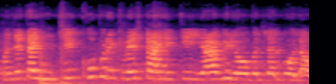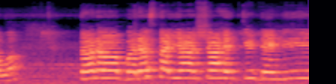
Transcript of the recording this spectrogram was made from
म्हणजे त्यांची खूप रिक्वेस्ट आहे की या व्हिडिओबद्दल बोलावं. तर बऱ्याच ताई अशा आहेत की डेली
